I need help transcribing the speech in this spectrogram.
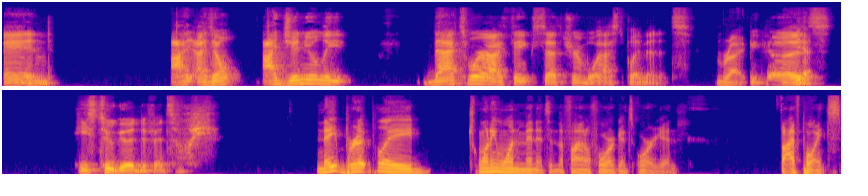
And mm-hmm. I I don't I genuinely that's where I think Seth Trimble has to play minutes right. because he's too good defensively. Nate Britt played 21 minutes in the final four against Oregon. Five points.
